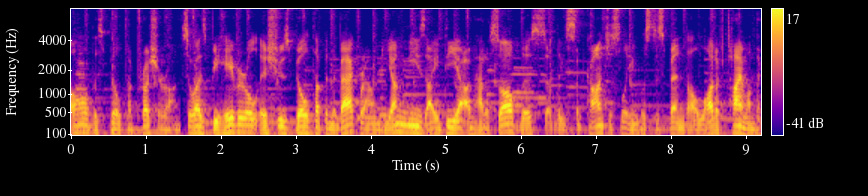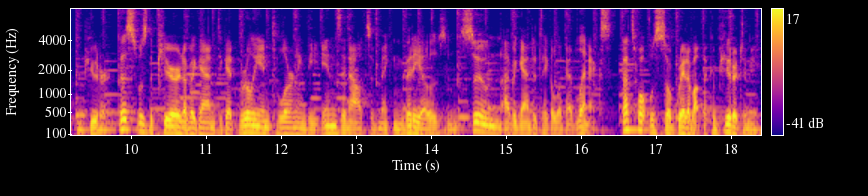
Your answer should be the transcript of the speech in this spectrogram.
all this built up pressure on. So as behavioral issues built up in the background, young me's idea on how to solve this, at least subconsciously, was to spend a lot of time on the computer. This was the period I began to get really into learning the ins and outs of making videos, and soon I began to take a look at Linux. That's what was so great about the computer to me.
